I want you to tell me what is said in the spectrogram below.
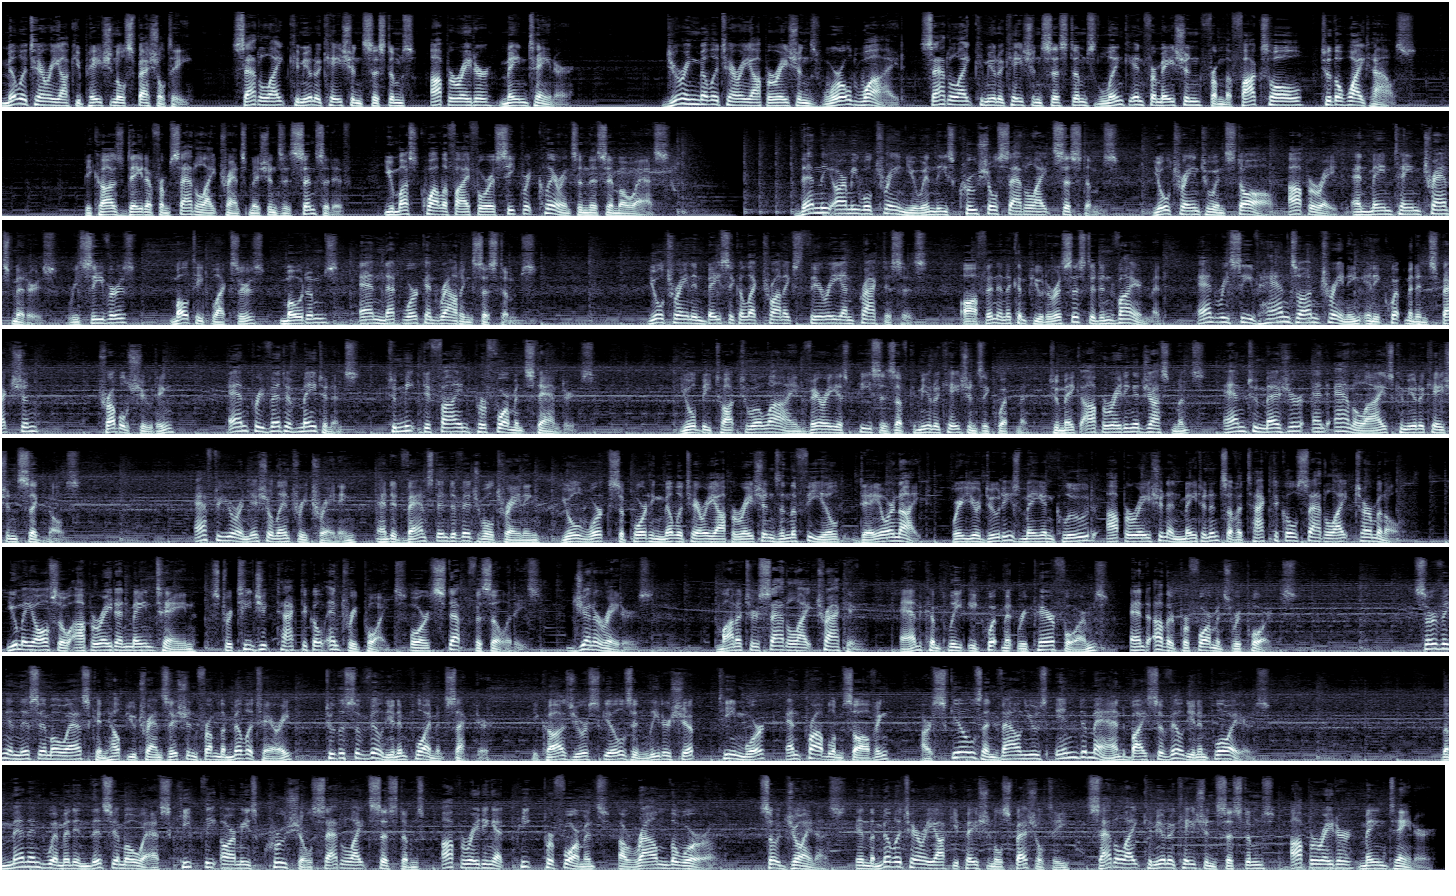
Military Occupational Specialty Satellite Communication Systems Operator Maintainer. During military operations worldwide, satellite communication systems link information from the foxhole to the White House. Because data from satellite transmissions is sensitive, you must qualify for a secret clearance in this MOS. Then the Army will train you in these crucial satellite systems. You'll train to install, operate, and maintain transmitters, receivers, multiplexers, modems, and network and routing systems. You'll train in basic electronics theory and practices, often in a computer assisted environment, and receive hands on training in equipment inspection, troubleshooting, and preventive maintenance to meet defined performance standards. You'll be taught to align various pieces of communications equipment to make operating adjustments and to measure and analyze communication signals. After your initial entry training and advanced individual training, you'll work supporting military operations in the field day or night, where your duties may include operation and maintenance of a tactical satellite terminal. You may also operate and maintain strategic tactical entry points or STEP facilities, generators, monitor satellite tracking, and complete equipment repair forms and other performance reports. Serving in this MOS can help you transition from the military to the civilian employment sector because your skills in leadership, teamwork, and problem solving are skills and values in demand by civilian employers. The men and women in this MOS keep the Army's crucial satellite systems operating at peak performance around the world. So join us in the Military Occupational Specialty Satellite Communication Systems Operator Maintainer.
